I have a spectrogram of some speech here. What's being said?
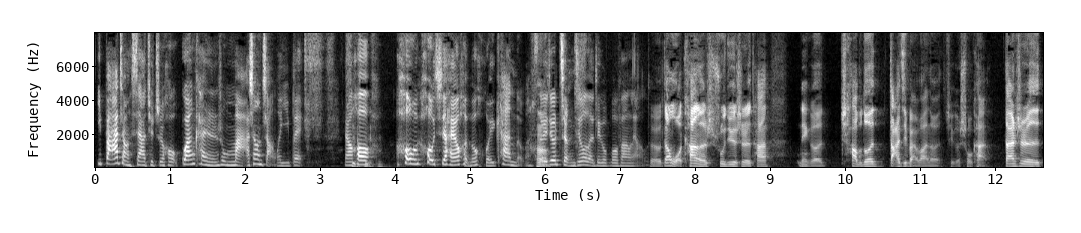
一巴掌下去之后，观看人数马上涨了一倍，然后 后后续还有很多回看的嘛，所以就拯救了这个播放量了。对，但我看的数据是它那个差不多大几百万的这个收看，但是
